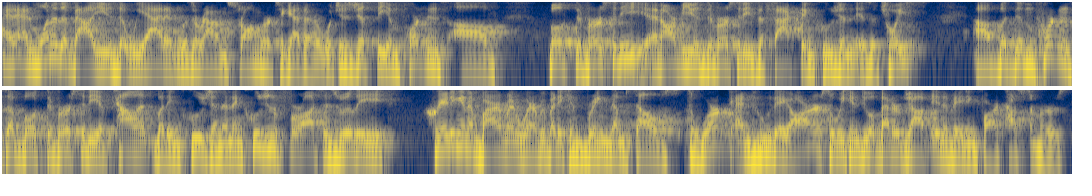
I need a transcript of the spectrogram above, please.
And, and one of the values that we added was around stronger together, which is just the importance of both diversity, and our view is diversity is a fact, inclusion is a choice. Uh, but the importance of both diversity of talent, but inclusion. And inclusion for us is really creating an environment where everybody can bring themselves to work and who they are so we can do a better job innovating for our customers.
